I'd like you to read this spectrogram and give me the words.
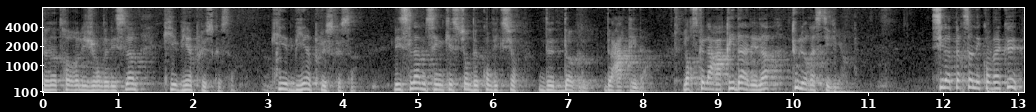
de notre religion de l'islam, qui est bien plus que ça. Qui est bien plus que ça. L'islam, c'est une question de conviction, de dogme, de aqidah. Lorsque la aqidah, elle est là, tout le reste y vient. Si la personne est convaincue,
